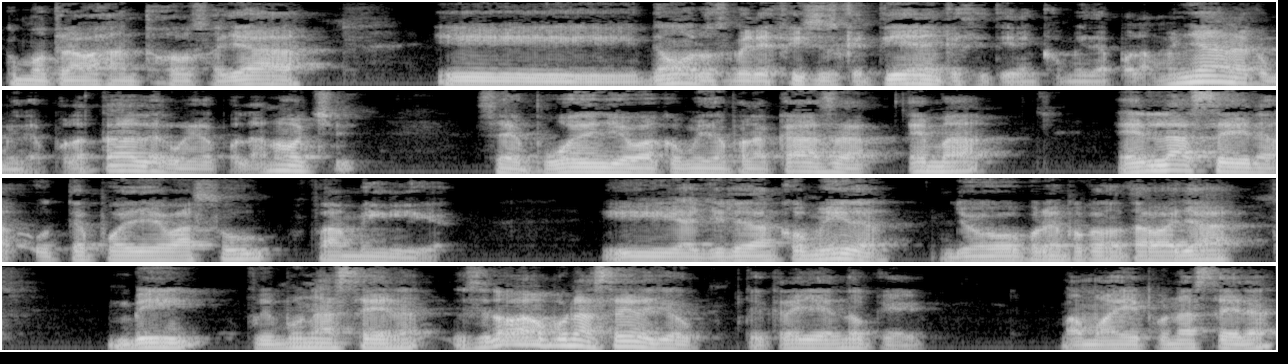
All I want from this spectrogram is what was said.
cómo trabajan todos allá y, ¿no? Los beneficios que tienen, que si tienen comida por la mañana, comida por la tarde, comida por la noche, se pueden llevar comida para la casa. Es más, en la cena usted puede llevar su familia y allí le dan comida. Yo, por ejemplo, cuando estaba allá, vi fuimos a una cena. si no, vamos por una cena. Yo estoy creyendo que vamos a ir por una cena.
